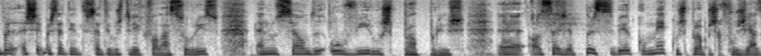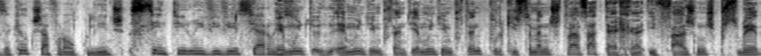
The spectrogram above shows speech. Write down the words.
ba- achei bastante interessante e gostaria que falasse sobre isso, a noção de ouvir os próprios. Eh, ou seja, perceber como é que os próprios refugiados, aqueles que já foram acolhidos, sentiram e vivenciaram É isso. muito, é muito importante e é muito importante porque isso também nos traz à terra e faz-nos perceber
